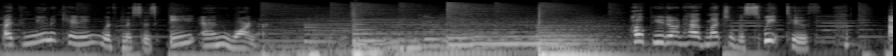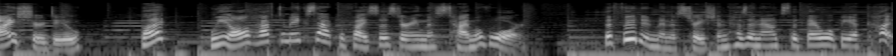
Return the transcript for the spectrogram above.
by communicating with Mrs. E. N. Warner. Hope you don't have much of a sweet tooth. I sure do. But we all have to make sacrifices during this time of war. The Food Administration has announced that there will be a cut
